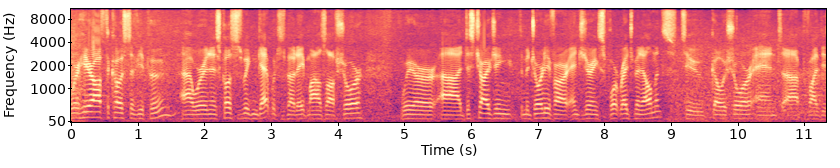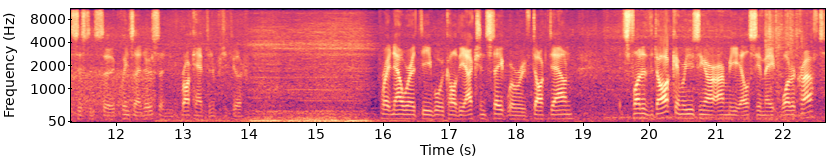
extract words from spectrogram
We're here off the coast of Yeppoon. Uh, we're in as close as we can get, which is about eight miles offshore. We're uh, discharging the majority of our engineering support regiment elements to go ashore and uh, provide the assistance to Queenslanders and Rockhampton in particular. Right now we're at the what we call the action state where we've docked down. It's flooded the dock and we're using our Army LCM-8 watercraft.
